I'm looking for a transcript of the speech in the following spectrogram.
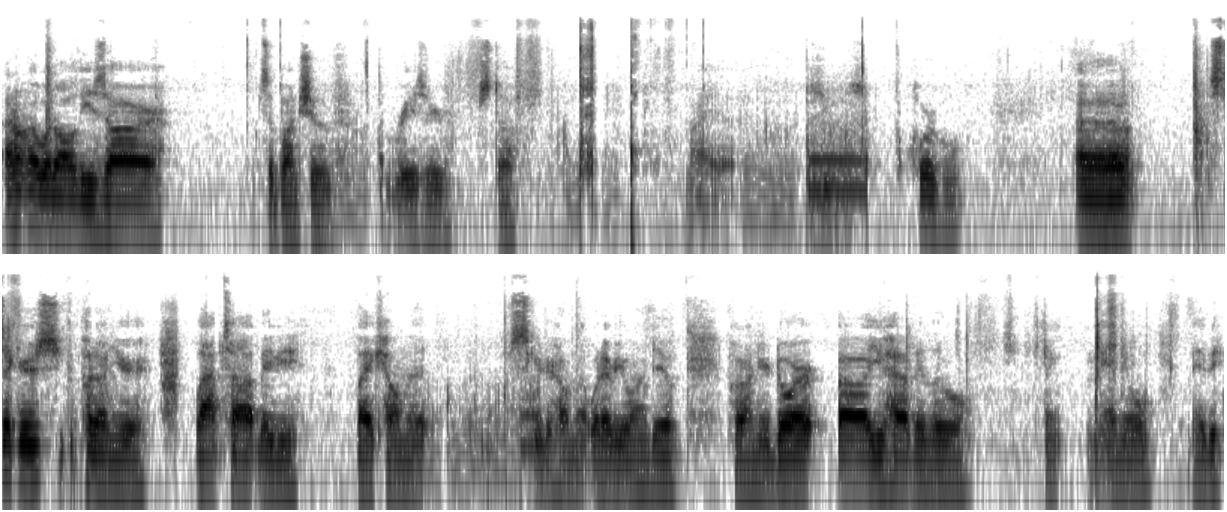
I don't know what all these are. It's a bunch of Razer stuff. My uh, zoom is horrible. Uh, stickers you can put on your laptop, maybe bike helmet, scooter helmet, whatever you want to do. Put on your door. Uh, you have a little I think, manual, maybe,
